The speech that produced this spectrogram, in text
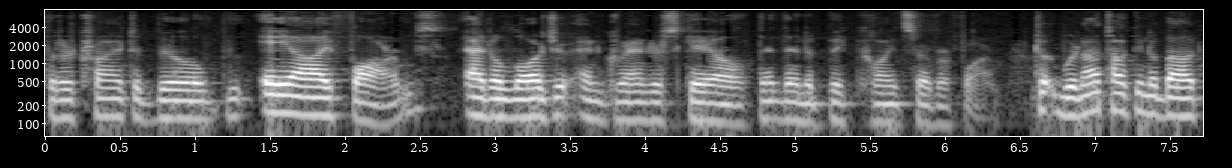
that are trying to build AI farms at a larger and grander scale than, than a Bitcoin server farm. We're not talking about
